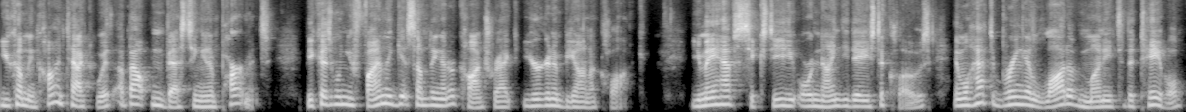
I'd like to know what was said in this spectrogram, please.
you come in contact with about investing in apartments. Because when you finally get something under contract, you're going to be on a clock. You may have 60 or 90 days to close and will have to bring a lot of money to the table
